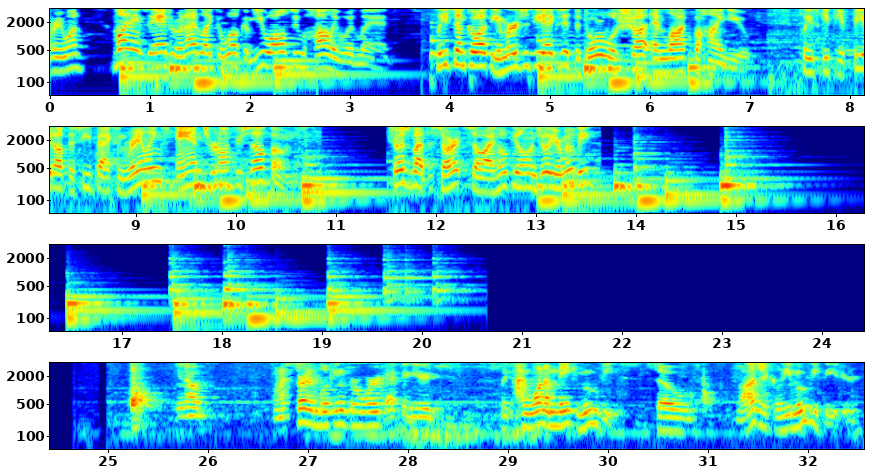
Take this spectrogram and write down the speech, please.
everyone. My name's Andrew, and I'd like to welcome you all to Hollywoodland. Please don't go out the emergency exit. The door will shut and lock behind you. Please keep your feet off the seatbacks and railings, and turn off your cell phones. Show's about to start, so I hope you'll enjoy your movie. You know, when I started looking for work, I figured, like, I want to make movies. So, logically, movie theater.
